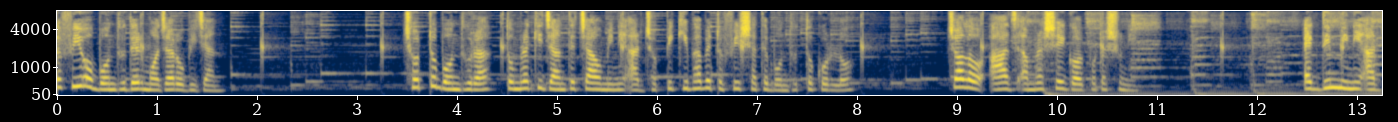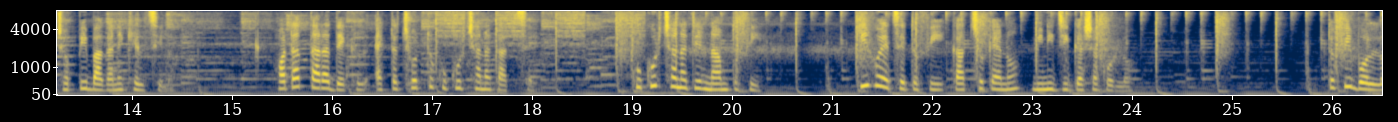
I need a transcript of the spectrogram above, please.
টফি ও বন্ধুদের মজার অভিযান। ছোট্ট বন্ধুরা, তোমরা কি জানতে চাও মিনি আর ঝপ্পি কীভাবে টফির সাথে বন্ধুত্ব করল? চলো, আজ আমরা সেই গল্পটা শুনি। একদিন মিনি আর ঝপ্পি বাগানে খেলছিল। হঠাৎ তারা দেখল, একটা ছোট্ট কুকুরছানা কাঁদছে। কুকুরছানাটির নাম টফি কি হয়েছে টফি কাঁদছ কেন? মিনি জিজ্ঞাসা করল। টফি বলল,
